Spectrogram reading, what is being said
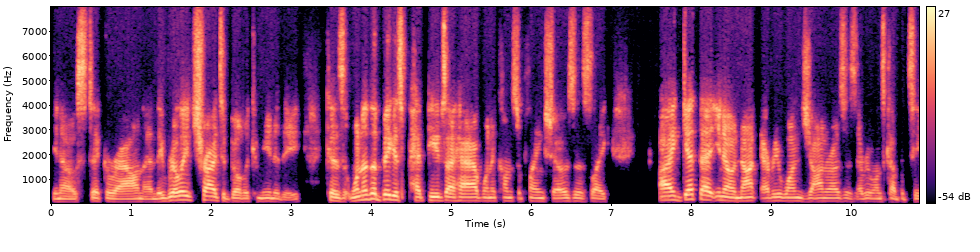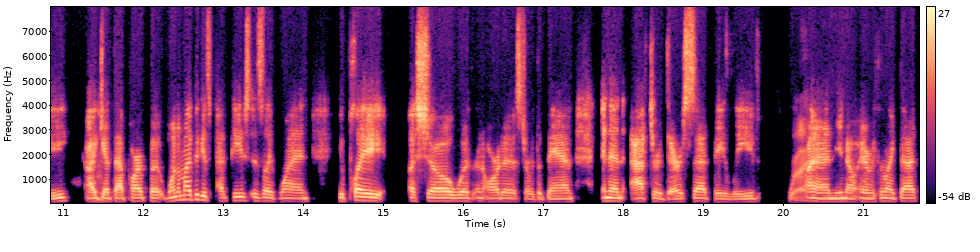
you know, stick around and they really try to build a community. Because one of the biggest pet peeves I have when it comes to playing shows is like, I get that, you know, not everyone's genres is everyone's cup of tea. I get that part. But one of my biggest pet peeves is like when you play a show with an artist or the band, and then after their set, they leave right. and you know everything like that.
